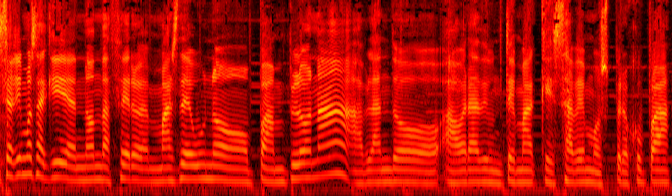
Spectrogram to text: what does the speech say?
seguimos aquí en Onda Cero, en más de uno Pamplona, hablando ahora de un tema que sabemos preocupa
